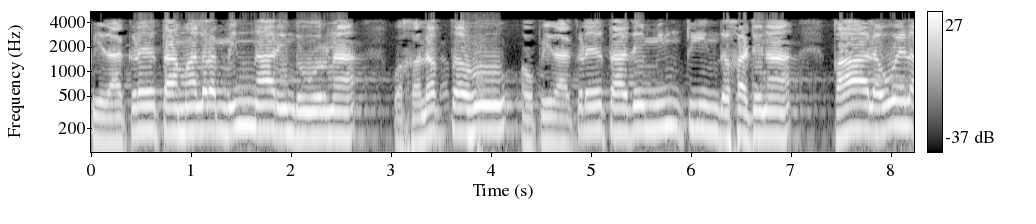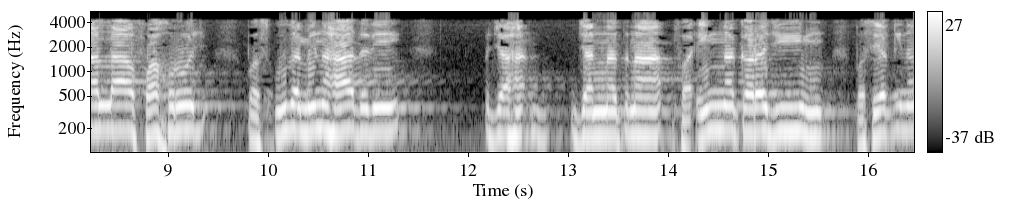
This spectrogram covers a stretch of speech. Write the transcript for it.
پیدا کرے تا مال رب من نارین دورنا وخلقته او پیدا کرے تا دے من تین دخٹنا قال اول، اللہ، فخرج، پس اوز من حاد دی جنتنا، فإنک رجیم۔ پس یقینا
